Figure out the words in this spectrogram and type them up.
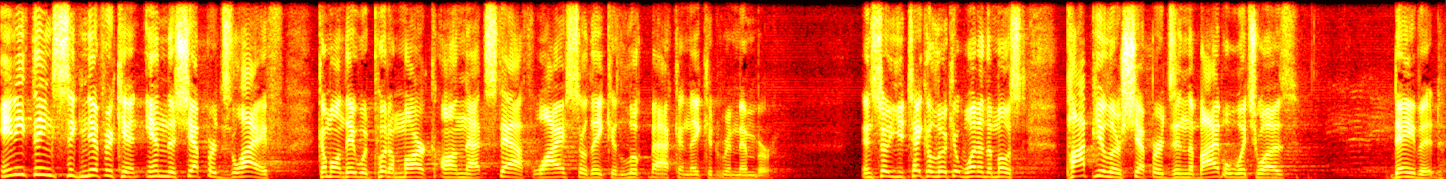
Anything significant in the shepherd's life, come on, they would put a mark on that staff. Why? So they could look back and they could remember. And so you take a look at one of the most popular shepherds in the Bible, which was David.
